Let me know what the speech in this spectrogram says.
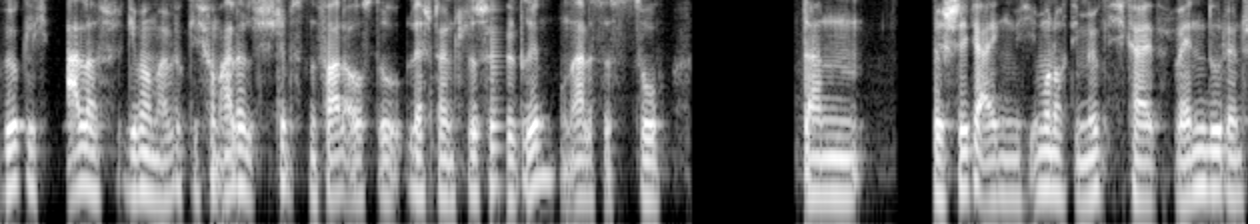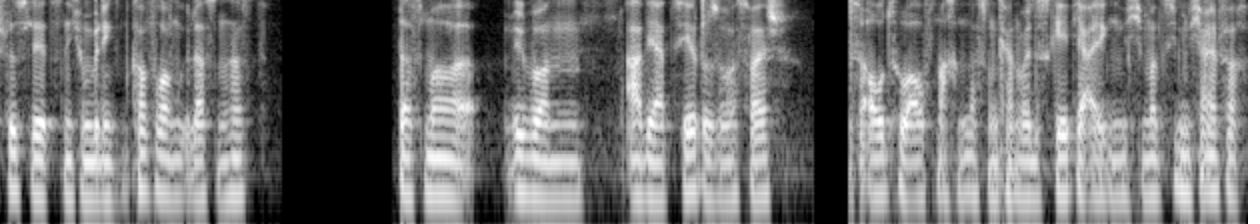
wirklich aller, gehen wir mal wirklich vom allerschlimmsten Fall aus, du lässt deinen Schlüssel drin und alles ist zu. Dann besteht ja eigentlich immer noch die Möglichkeit, wenn du den Schlüssel jetzt nicht unbedingt im Kofferraum gelassen hast, dass man über ein ADAC oder sowas, weißt Auto aufmachen lassen kann, weil das geht ja eigentlich immer ziemlich einfach,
